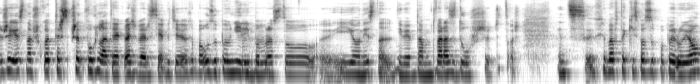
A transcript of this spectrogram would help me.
że jest na przykład też sprzed dwóch lat jakaś wersja, gdzie chyba uzupełnili mhm. po prostu i on jest, nie wiem, tam dwa razy dłuższy czy coś. Więc chyba w taki sposób operują.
